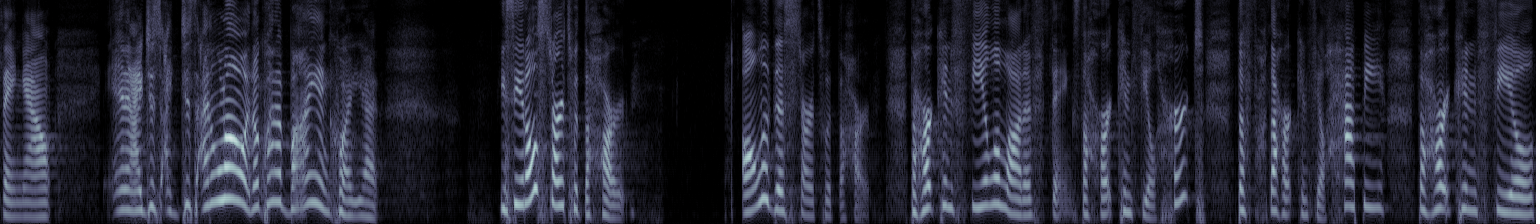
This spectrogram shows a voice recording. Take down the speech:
thing out and I just, I just, I don't know. I don't quite have buy-in quite yet. You see, it all starts with the heart. All of this starts with the heart. The heart can feel a lot of things. The heart can feel hurt. The, the heart can feel happy. The heart can feel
